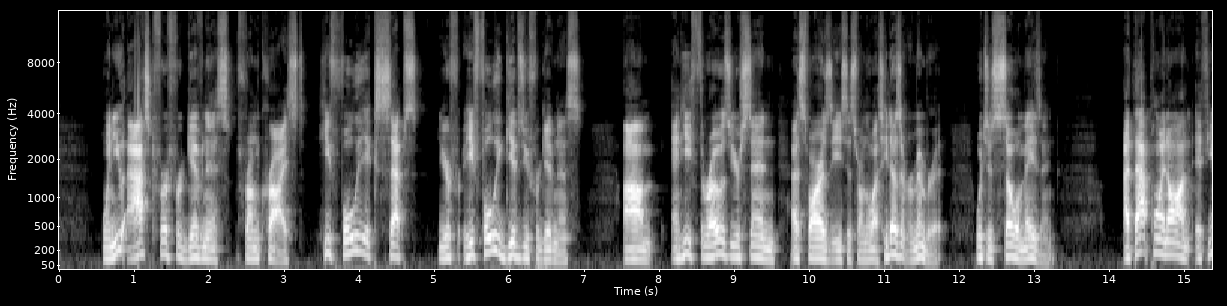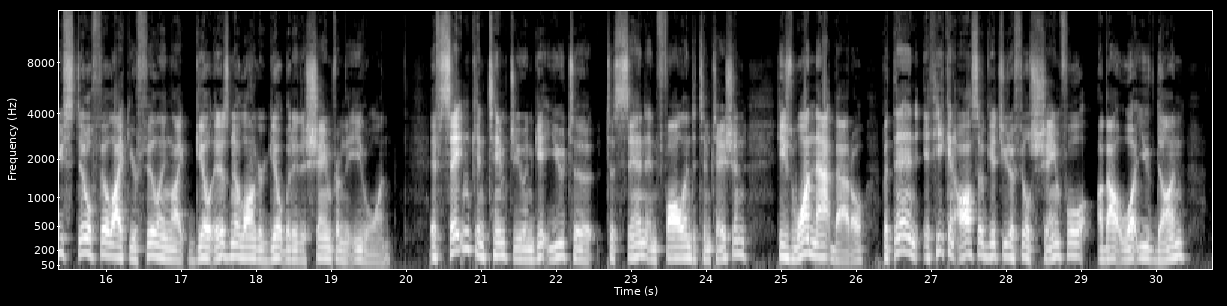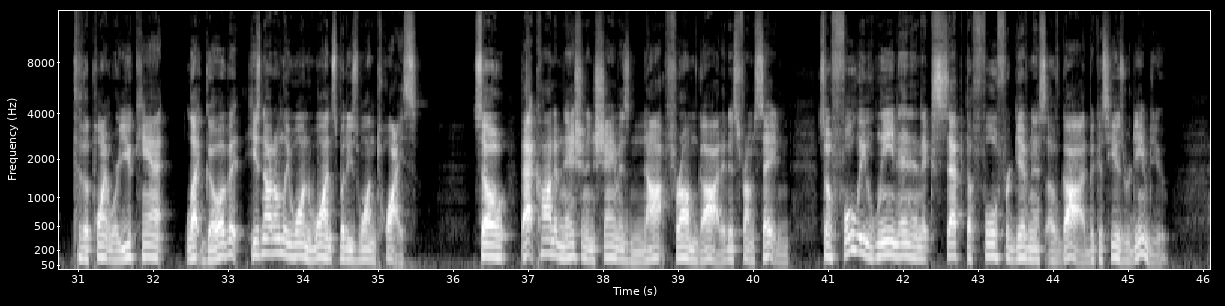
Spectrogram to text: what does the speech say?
when you ask for forgiveness from Christ, he fully accepts your he fully gives you forgiveness. Um, and he throws your sin as far as the east is from the west. He doesn't remember it, which is so amazing. At that point on, if you still feel like you're feeling like guilt, it is no longer guilt, but it is shame from the evil one. If Satan can tempt you and get you to to sin and fall into temptation, he's won that battle. But then if he can also get you to feel shameful about what you've done to the point where you can't let go of it, he's not only won once, but he's won twice. So that condemnation and shame is not from God, it is from Satan. So fully lean in and accept the full forgiveness of God because he has redeemed you.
